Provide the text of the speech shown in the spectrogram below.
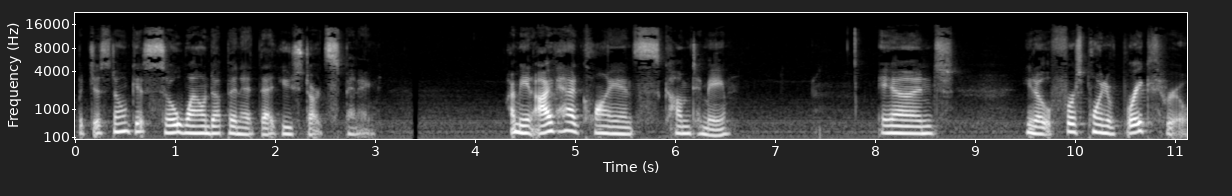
but just don't get so wound up in it that you start spinning. I mean, I've had clients come to me and you know, first point of breakthrough,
